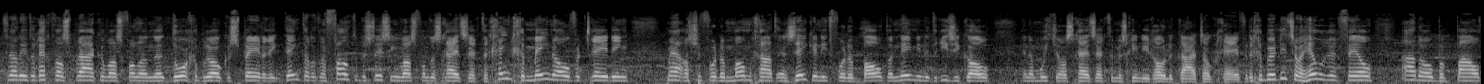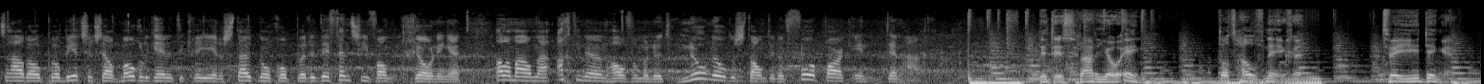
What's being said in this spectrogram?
Terwijl hier toch echt wel sprake was van een doorgebroken speler. Ik denk dat het een foute beslissing was van de scheidsrechter. Geen gemene overtreding. Maar ja, als je voor de man gaat en zeker niet voor de bal... dan neem je het risico. En dan moet je als scheidsrechter misschien die rode kaart ook geven. Er gebeurt niet zo heel erg veel. ADO bepaalt. ADO probeert zichzelf mogelijkheden te creëren. Stuit nog op de defensie van Groningen. Allemaal na 18,5 minuut 0-0 de stand in het voorpark in Den Haag. Dit is Radio 1. Tot half negen. Twee dingen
